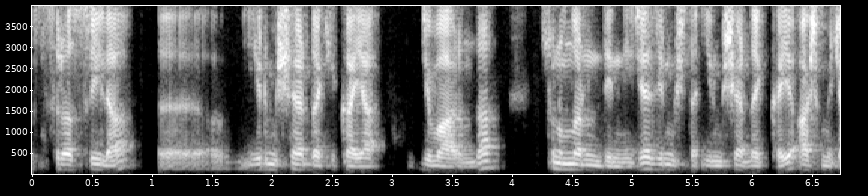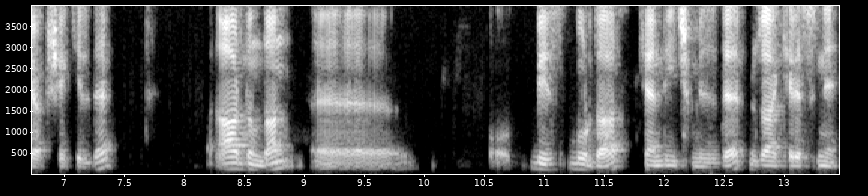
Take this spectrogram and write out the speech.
sırasıyla e, 20'şer dakikaya civarında sunumlarını dinleyeceğiz. 20 20'şer dakikayı aşmayacak şekilde. Ardından e, biz burada kendi içimizde müzakeresini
